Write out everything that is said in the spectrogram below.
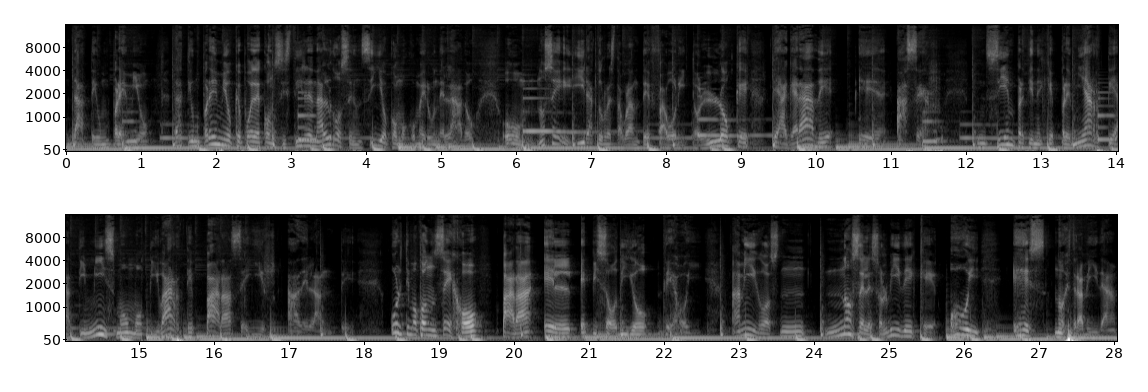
date un premio. Date un premio que puede consistir en algo sencillo como comer un helado o, no sé, ir a tu restaurante favorito, lo que te agrade eh, hacer. Siempre tienes que premiarte a ti mismo, motivarte para seguir adelante. Último consejo para el episodio de hoy. Amigos, no se les olvide que hoy es nuestra vida.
